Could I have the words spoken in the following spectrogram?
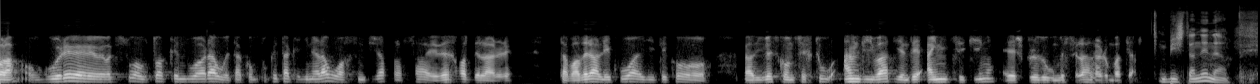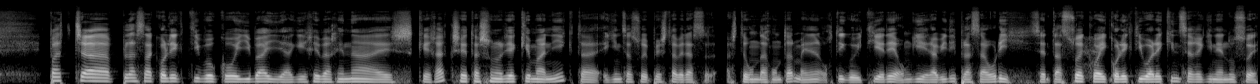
hor gure batzu autoak kendu arau eta konpoketak egin arau, hor zintira plaza eder bat dela ere. Eta badela lekua egiteko, badibez, konzertu handi bat, jende hainitzekin, espero dugun bezala larun batean. Bistan dena. Patxa plaza kolektiboko ibai agirre barrena eskerrak, setasun horiek emanik, eta egintzazu epesta beraz aste hundar juntan, baina orti goiti ere ongi erabili plaza hori. Zenta zueko kolektiboarekin zer eginen duzue?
